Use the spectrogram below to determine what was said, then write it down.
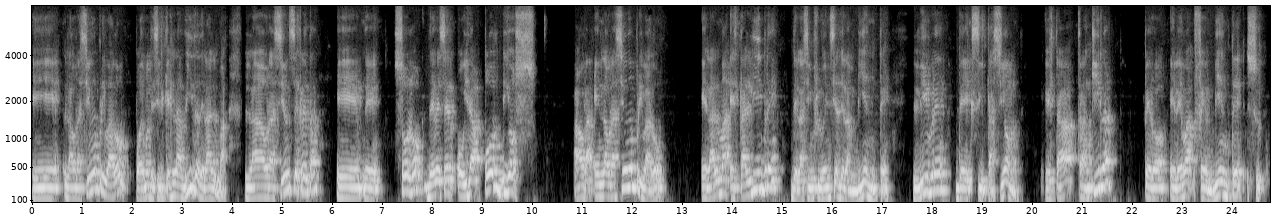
eh, la oración en privado podemos decir que es la vida del alma. La oración secreta eh, solo debe ser oída por Dios. Ahora, en la oración en privado, el alma está libre de las influencias del ambiente, libre de excitación, está tranquila, pero eleva ferviente su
